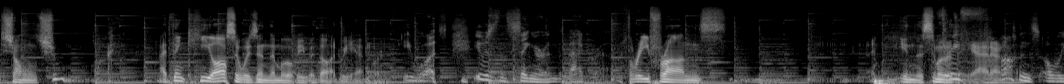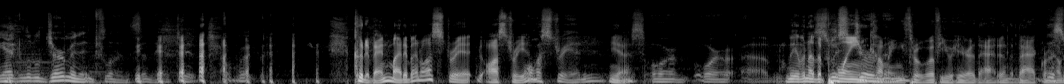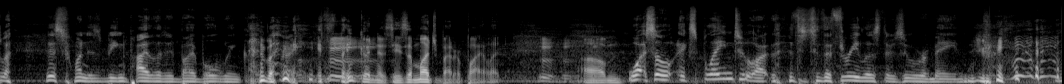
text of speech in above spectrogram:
Sans shroom. I think he also was in the movie with Audrey Hepburn. He was. He was the singer in the background. Three fronds in the smoothie. Three I don't know. Oh, we had a little German influence in there too. Could have been. Might have been Austria. Austrian. Austrian. Yes. Or or um, we have another Swiss plane German. coming through. If you hear that in the background. This one, this one is being piloted by Bullwinkle. Thank goodness he's a much better pilot. Um, what, so explain to our to the three listeners who remain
